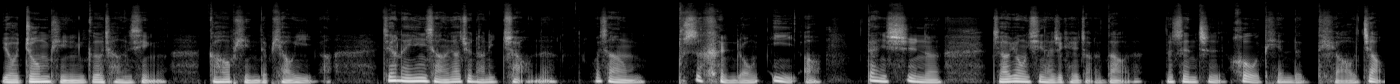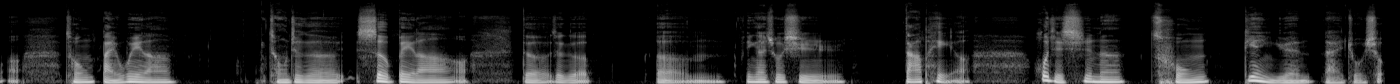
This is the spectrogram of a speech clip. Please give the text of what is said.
有中频歌唱性，高频的飘逸啊。这样的音响要去哪里找呢？我想不是很容易啊。但是呢，只要用心还是可以找得到的。那甚至后天的调教啊，从摆位啦，从这个设备啦，哦，的这个呃，应该说是搭配啊，或者是呢，从电源来着手，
